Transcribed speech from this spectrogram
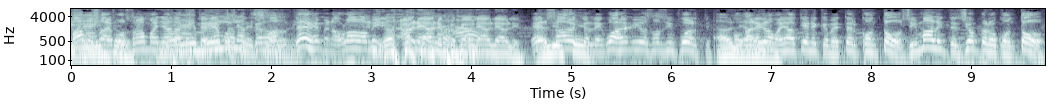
Vamos a demostrar mañana No que tenemos presión. más. Déjeme hablar a mí. Hable, hable, profe, hable, hable, hable. Él Hable sabe usted. que el lenguaje mío es así fuerte. Hable, Bocanegra hable. mañana tiene que meter con todo, sin mala intención, pero con todo.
